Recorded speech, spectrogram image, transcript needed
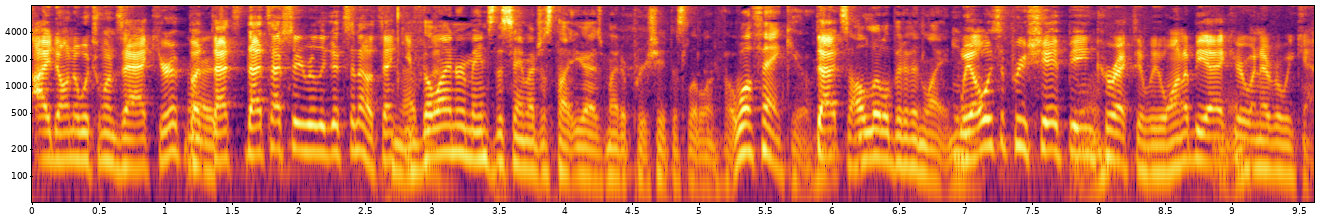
I don't know which one's accurate, but Right. that's that's actually really good to know. Thank you. uh, For The that. line remains the same. I just thought you guys might appreciate this little info. Well, thank you. That- That's a little bit of enlightenment. We always appreciate being corrected. We want to be accurate whenever we can.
